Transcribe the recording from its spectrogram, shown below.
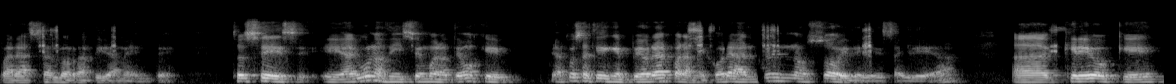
para hacerlo rápidamente. Entonces, eh, algunos dicen, bueno, tenemos que, las cosas tienen que empeorar para mejorar. Yo no soy de esa idea. Ah, creo que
